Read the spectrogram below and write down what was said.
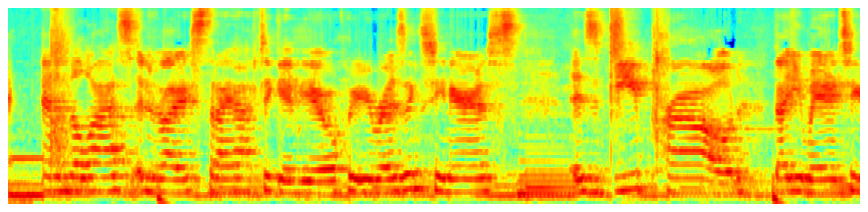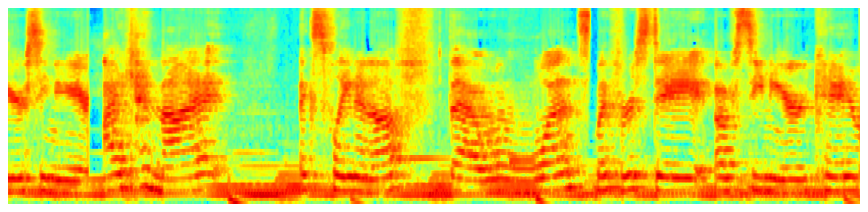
And the last advice that I have to give you for your rising seniors is be proud that you made it to your senior year. I cannot explain enough that once my first day of senior year came,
